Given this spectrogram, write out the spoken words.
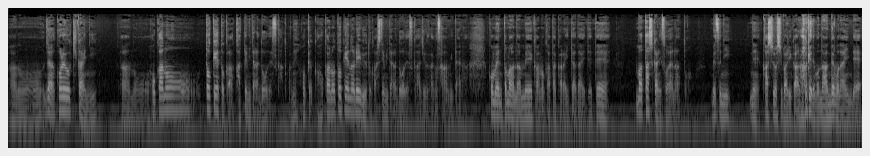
あの、じゃあこれを機会に、あの、他の時計とか買ってみたらどうですかとかね、他の時計のレビューとかしてみたらどうですかジグザグさんみたいなコメントまあ何名かの方からいただいてて、まあ確かにそうやなと。別にね、カシオ縛りがあるわけでも 何でもないんで、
